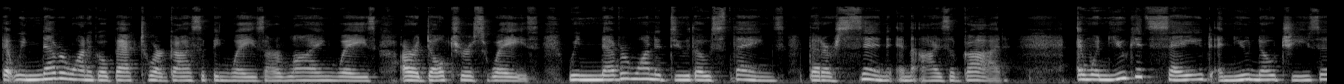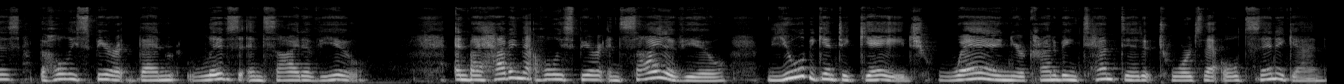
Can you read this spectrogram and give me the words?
that we never want to go back to our gossiping ways, our lying ways, our adulterous ways. We never want to do those things that are sin in the eyes of God. And when you get saved and you know Jesus, the Holy Spirit then lives inside of you. And by having that Holy Spirit inside of you, you will begin to gauge when you're kind of being tempted towards that old sin again.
